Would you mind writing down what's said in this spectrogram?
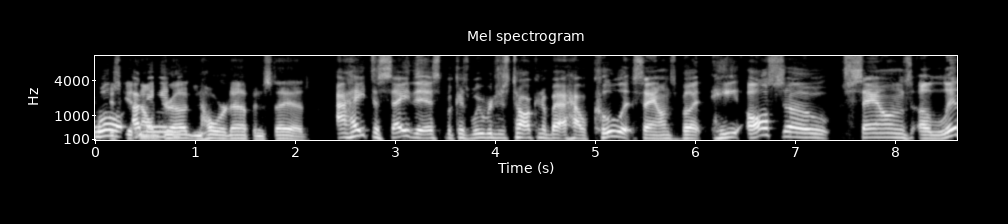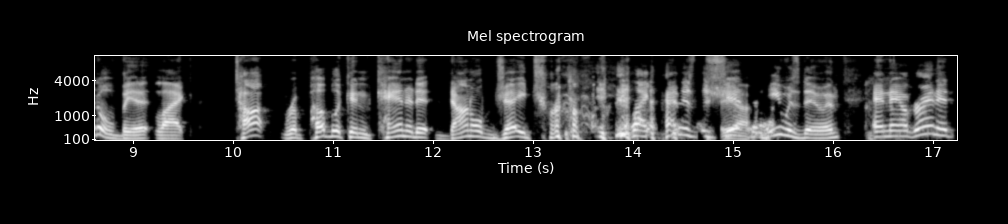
Well, just getting I all mean, drugged and whored up instead. I hate to say this because we were just talking about how cool it sounds, but he also sounds a little bit like top Republican candidate Donald J. Trump. like that is the shit Yeah. that he was doing. And now, granted,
